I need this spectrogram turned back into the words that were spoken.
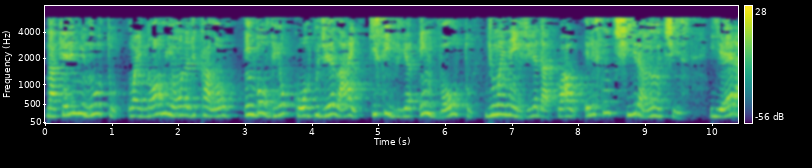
Naquele minuto, uma enorme onda de calor envolvia o corpo de Eli, que se via envolto de uma energia da qual ele sentira antes, e era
